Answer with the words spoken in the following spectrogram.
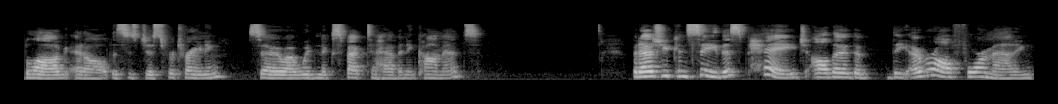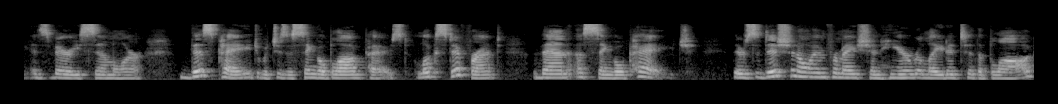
blog at all. This is just for training, so I wouldn't expect to have any comments. But as you can see, this page, although the, the overall formatting is very similar, this page, which is a single blog post, looks different than a single page. There's additional information here related to the blog.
